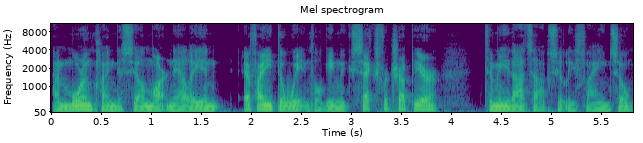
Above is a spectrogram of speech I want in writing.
I'm more inclined to sell Martinelli, and if I need to wait until game week six for Trippier, to me that's absolutely fine. So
